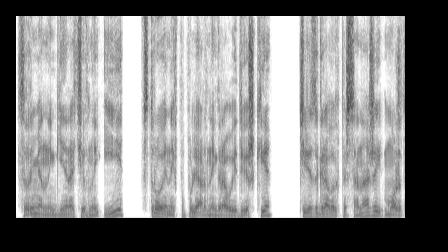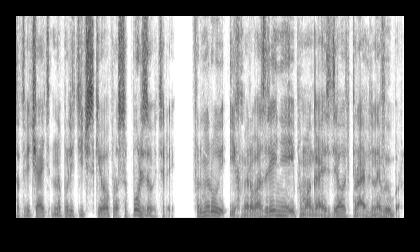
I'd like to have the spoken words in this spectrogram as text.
Современный генеративный ИИ, встроенный в популярные игровые движки, через игровых персонажей может отвечать на политические вопросы пользователей, формируя их мировоззрение и помогая сделать правильный выбор.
